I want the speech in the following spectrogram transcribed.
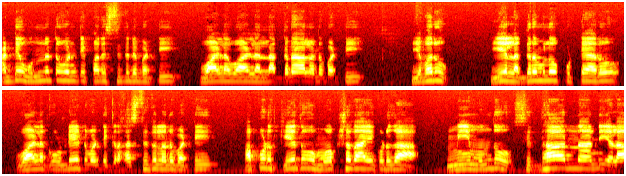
అంటే ఉన్నటువంటి పరిస్థితిని బట్టి వాళ్ళ వాళ్ళ లగ్నాలను బట్టి ఎవరు ఏ లగ్నంలో పుట్టారో వాళ్ళకు ఉండేటువంటి గ్రహస్థితులను బట్టి అప్పుడు కేతువు మోక్షదాయకుడుగా మీ ముందు సిద్ధాన్నాన్ని ఎలా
